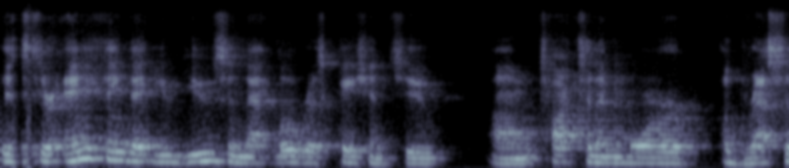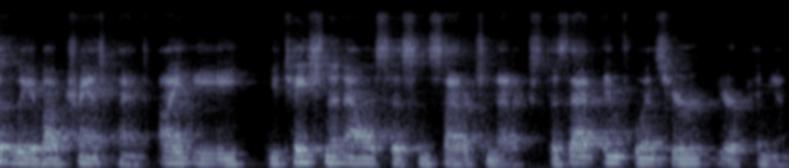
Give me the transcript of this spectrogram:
is there anything that you use in that low risk patient to um, talk to them more aggressively about transplant, i.e., mutation analysis and cytogenetics? Does that influence your, your opinion?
